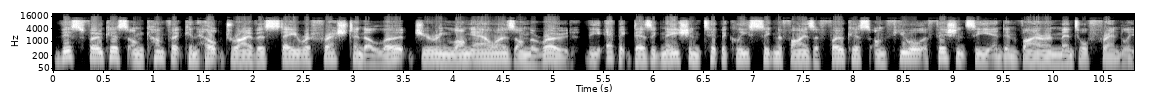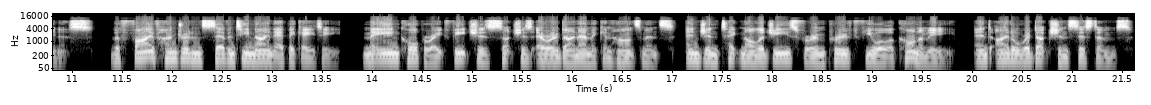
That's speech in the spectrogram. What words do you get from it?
This focus on comfort can help drivers stay refreshed and alert during long hours on the road. The EPIQ designation typically signifies a focus on fuel efficiency and environmental friendliness. The 579 EPIQ 80 may incorporate features such as aerodynamic enhancements, engine technologies for improved fuel economy, and idle reduction systems.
